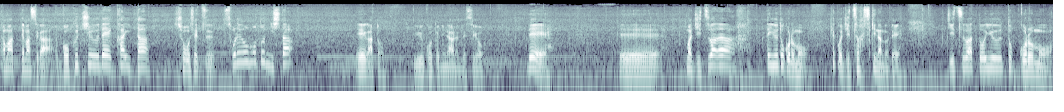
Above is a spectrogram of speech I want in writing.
捕まってますが獄中で書いた小説それをもとにした映画ということになるんですよ。で、えー、まあ、実話っていうところも結構実話好きなので実話というところも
